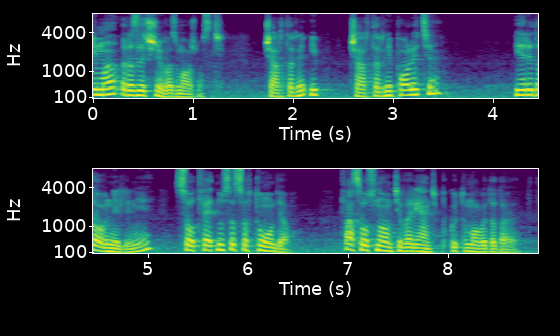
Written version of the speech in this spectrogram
има различни възможности. Чартърни, и, чартърни полети и редовни линии, съответно с автомобил. Това са основните варианти, по които могат да дойдат.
